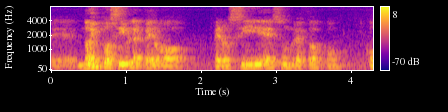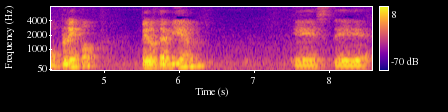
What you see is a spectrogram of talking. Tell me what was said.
eh, no imposible, pero, pero sí es un reto complejo, pero también este,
